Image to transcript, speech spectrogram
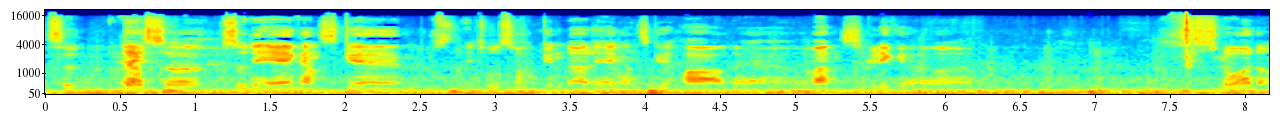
Så Nei, så, så det er ganske Jeg tror Sokkendal er ganske hard og vanskelig å slå, da.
